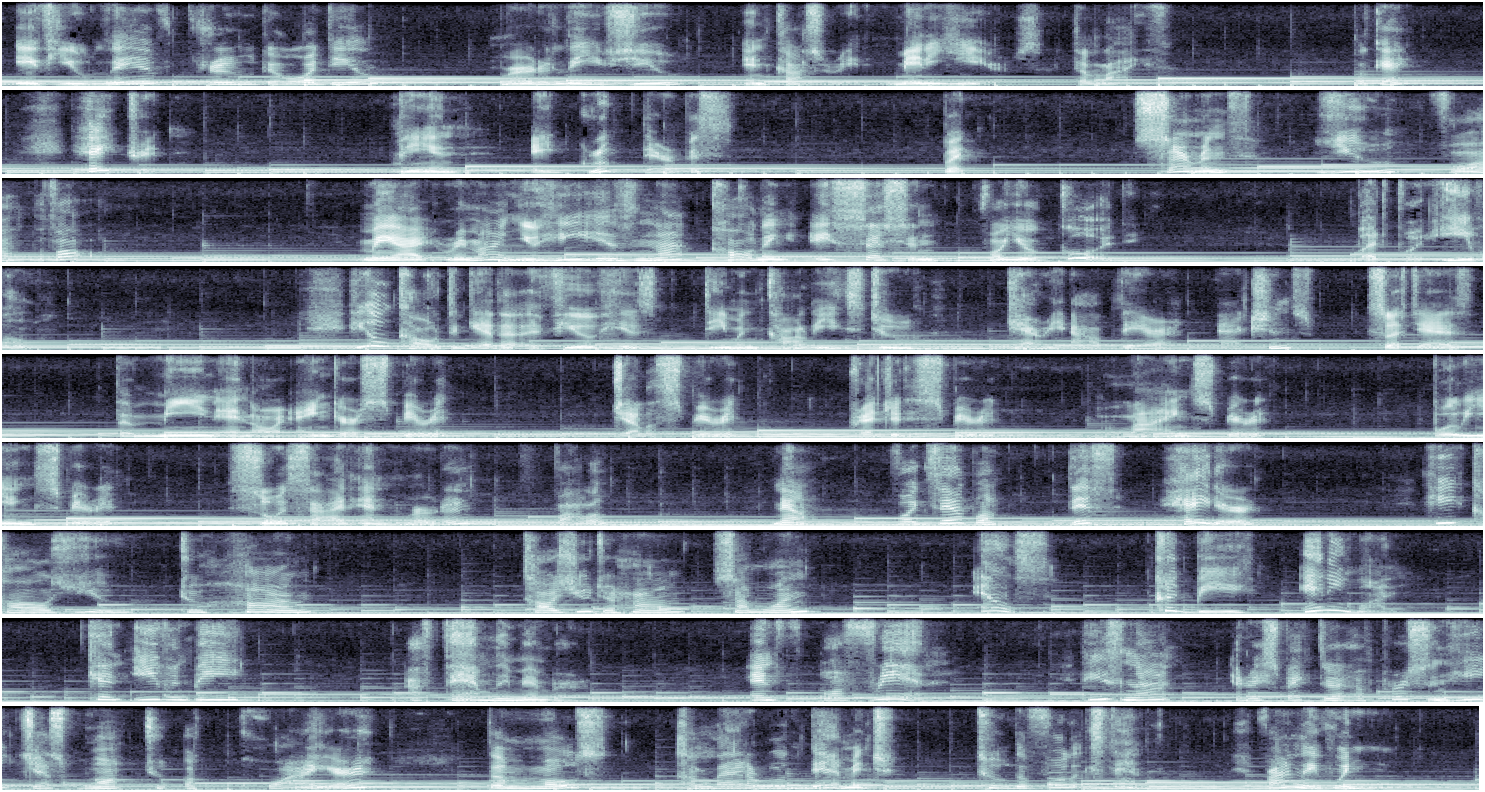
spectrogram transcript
If you live through the ordeal, murder leaves you incarcerated many years to life. Okay? Hatred, being a group therapist, but sermons you for the fall. May I remind you, he is not calling a session for your good, but for evil. He'll call together a few of his demon colleagues to carry out their actions, such as the mean and or anger spirit, jealous spirit, prejudice spirit, lying spirit, bullying spirit, suicide and murder follow. Now, for example, this hater, he calls you to harm, calls you to harm someone else. Could be anyone, can even be a family member and or friend. He's not a respecter of person. He just want to acquire the most collateral damage to the full extent. Finally, when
